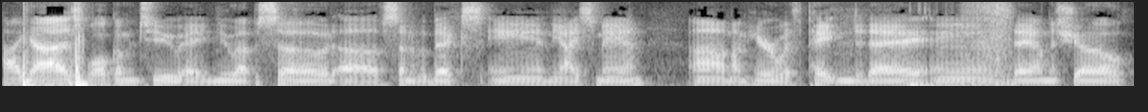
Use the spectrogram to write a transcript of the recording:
Hi guys, welcome to a new episode of Son of a Bix and the Iceman. Um, I'm here with Peyton today, and today on the show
